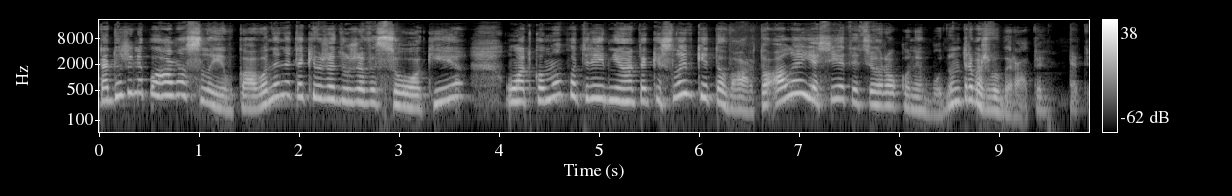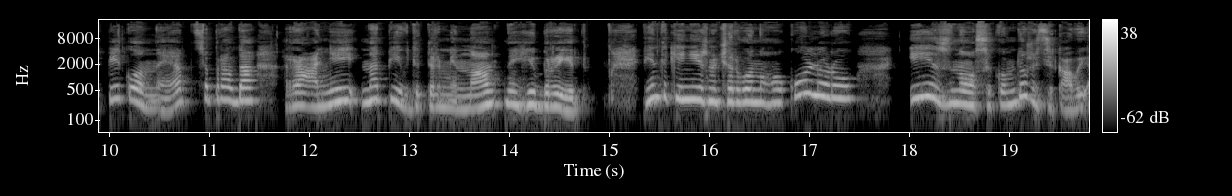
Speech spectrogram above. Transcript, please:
Та дуже непогана сливка. Вони не такі вже дуже високі. От, Кому потрібні такі сливки, то варто. Але я сіяти цього року не буду. Ну, треба ж вибирати. Піконет це правда ранній напівдетермінантний гібрид. Він такий ніжно-червоного кольору і з носиком. Дуже цікавий.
